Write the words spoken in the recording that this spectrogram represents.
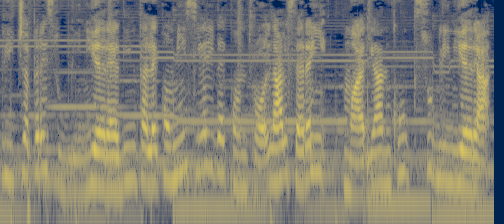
vicepresubliniere din Telecomisiei de Control al SRI, Marian Cook sublinierea,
